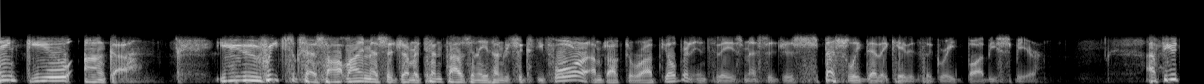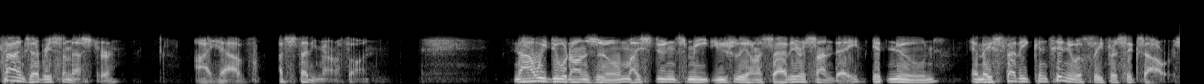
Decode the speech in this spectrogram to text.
Thank you, Anka. You've reached Success Hotline, message number 10864. I'm Dr. Rob Gilbert, and today's message is specially dedicated to the great Bobby Speer. A few times every semester, I have a study marathon. Now we do it on Zoom. My students meet usually on a Saturday or Sunday at noon, and they study continuously for six hours.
